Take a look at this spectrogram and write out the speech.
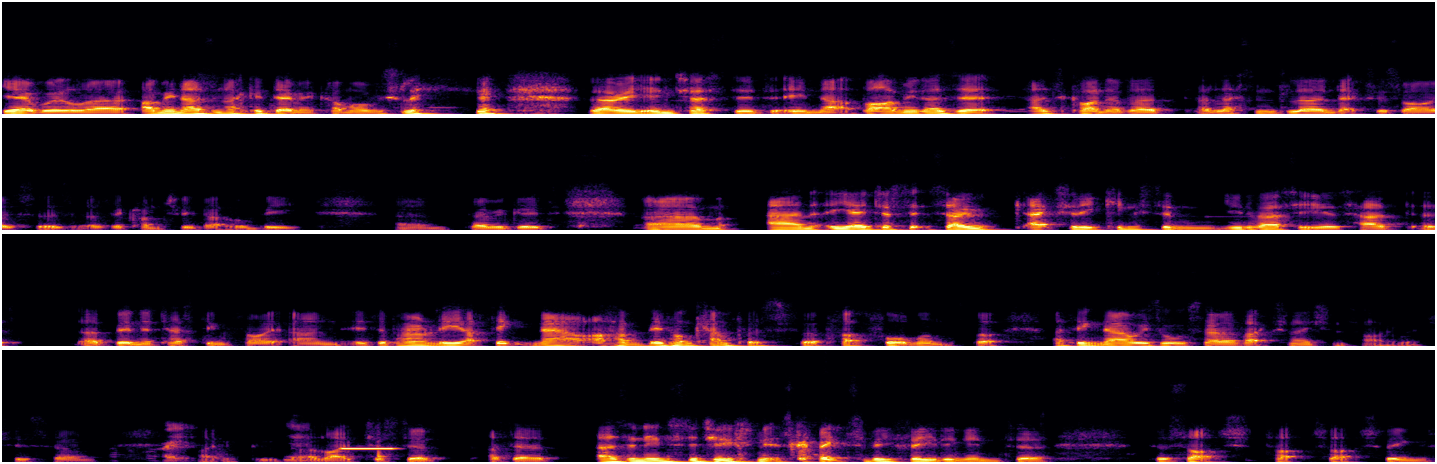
yeah, we'll. Uh, I mean, as an academic, I'm obviously very interested in that. But I mean, as a as kind of a, a lessons learned exercise as, as a country, that will be um, very good. Um, and yeah, just so actually, Kingston University has had has uh, been a testing site and is apparently, I think now, I haven't been on campus for about four months, but I think now is also a vaccination site, which is um, like, yeah. like just a, as a as an institution, it's great to be feeding into to such such, such things.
